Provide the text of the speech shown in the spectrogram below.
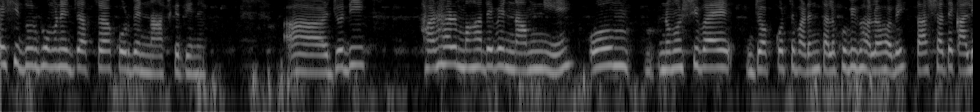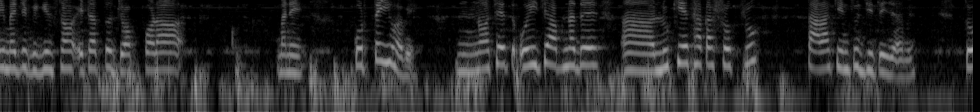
বেশি দূর ভ্রমণের যাত্রা করবেন না আজকের দিনে। আর যদি হর হর মহাদেবের নাম নিয়ে ওম নম শিবায় জব করতে পারেন, তাহলে খুবই ভালো হবে। তার সাথে কালী ম্যাজিক বিগিনস নাও, এটা তো জব করা মানে করতেই হবে। নচেত ওই যে আপনাদের লুকিয়ে থাকা শত্রু, তারা কিন্তু জিতে যাবে। তো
